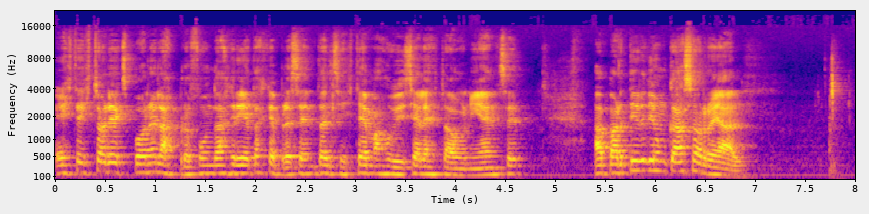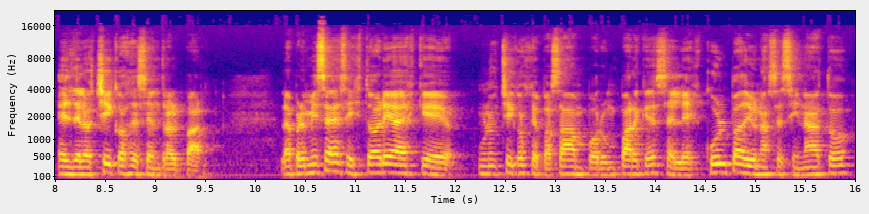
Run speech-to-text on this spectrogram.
Esta historia expone las profundas grietas que presenta el sistema judicial estadounidense a partir de un caso real, el de los chicos de Central Park. La premisa de esa historia es que unos chicos que pasaban por un parque se les culpa de un asesinato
